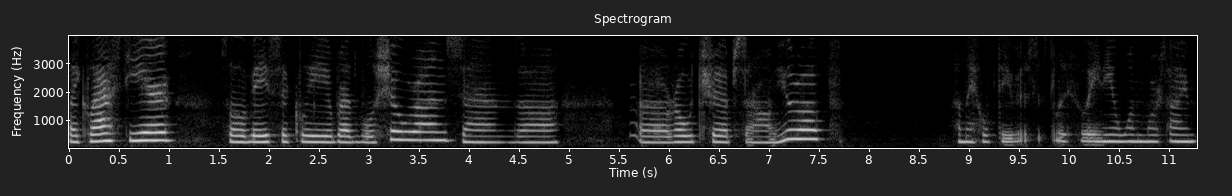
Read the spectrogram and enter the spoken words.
like last year. So basically, Red Bull show runs and uh, uh, road trips around Europe. And I hope they visit Lithuania one more time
